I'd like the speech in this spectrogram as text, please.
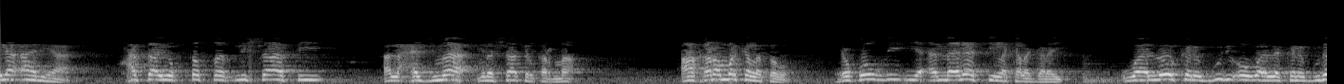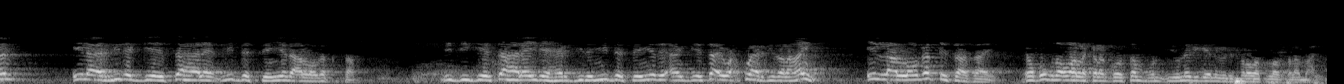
ilaa ahliha xataa yuktasa lishaati alcajmaa min ashaati alqarnaa aakharo marka la tago xuquuqdii iyo ammaanaadkii la kala galay. Waa loo kala gudi oo waa la kala gudan ilaa rida geesaha leh midda seenyada a looga qisaaso midii geesaha leydee hardiday midda seenyada aan geesa ay wax ku hardida lahayn ilaa looga qisaasahay xuquuqda waa la kala goosan buu yuu nabigeenu yihi salawatullahi wasalaamu caleyh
